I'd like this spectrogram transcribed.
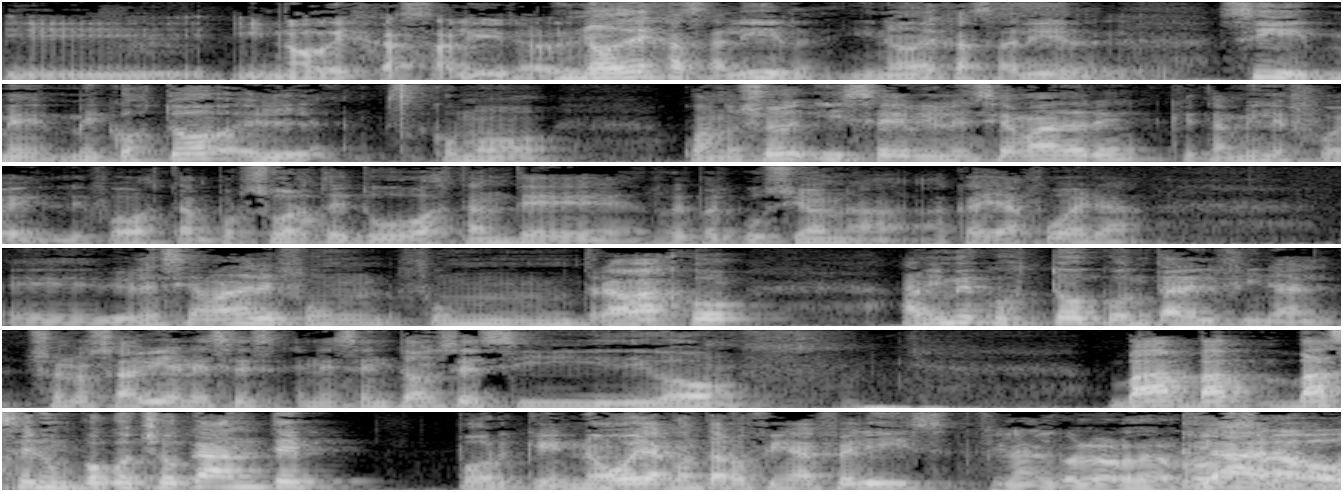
y, y no deja salir. a veces. no deja salir, y no deja salir. Sí, me, me costó el como cuando yo hice violencia madre, que también le fue, le fue bastante, por suerte tuvo bastante repercusión a- acá y afuera. eh, violencia madre fue un, fue un trabajo. A mí me costó contar el final. Yo no sabía en ese, en ese entonces si digo va, va, va a ser un poco chocante porque no voy a contar un final feliz. Final color de rosa Claro,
